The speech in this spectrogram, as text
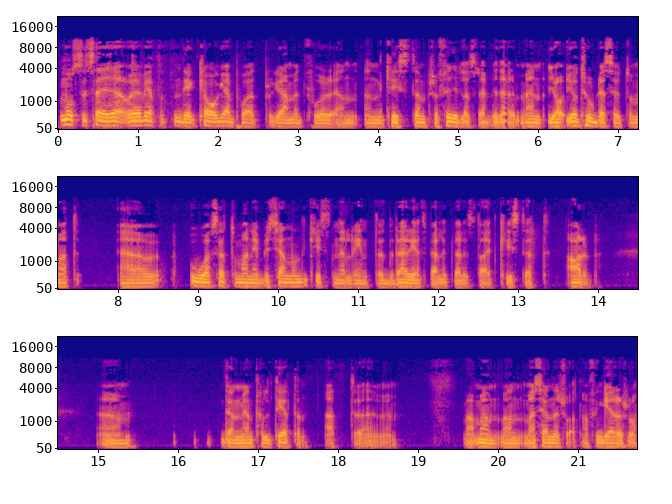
måste säga, och jag vet att en del klagar på att programmet får en, en kristen profil och så vidare. Men jag, jag tror dessutom att eh, oavsett om man är bekännande kristen eller inte, det där är ett väldigt, väldigt starkt kristet arv. Eh, den mentaliteten, att eh, man, man, man, man känner så, att man fungerar så.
